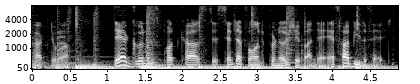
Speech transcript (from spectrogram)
Faktor, der Gründungspodcast des Center for Entrepreneurship an der FH Bielefeld.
